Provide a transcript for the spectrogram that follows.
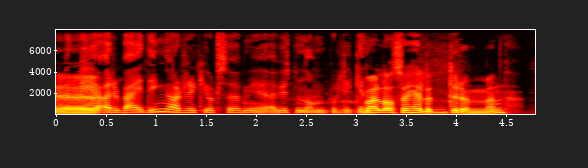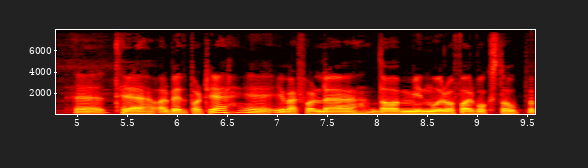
Men mye eh, arbeiding har dere ikke gjort så mye utenom politikken? Vel, altså hele drømmen eh, til Arbeiderpartiet, i, i hvert fall da min mor og far vokste opp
